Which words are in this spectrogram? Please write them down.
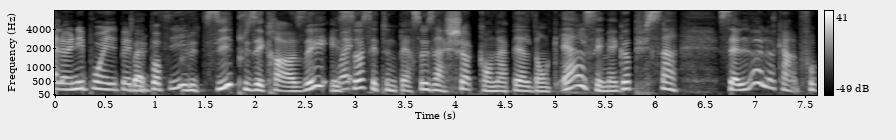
elle a un nez point, plus ben, pas petit. plus petit, plus écrasé. Et Ouais. ça, c'est une perceuse à choc qu'on appelle. Donc, elle, c'est méga puissant. Celle-là, là, quand, faut,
